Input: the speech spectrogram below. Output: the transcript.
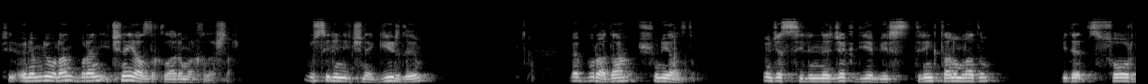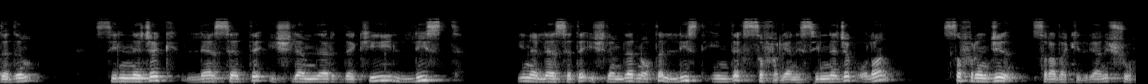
Şimdi önemli olan buranın içine yazdıklarım arkadaşlar. Bu silin içine girdim. Ve burada şunu yazdım. Önce silinecek diye bir string tanımladım. Bir de sor dedim. Silinecek LST işlemlerdeki list yine LST işlemler nokta list index 0 yani silinecek olan sıfırıncı sıradakidir. Yani şu.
